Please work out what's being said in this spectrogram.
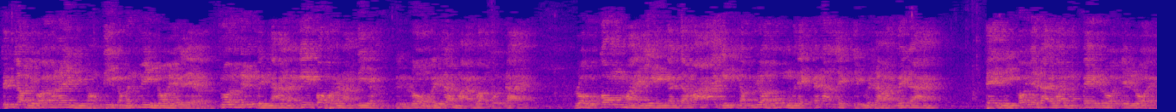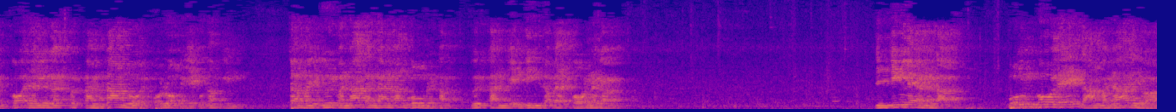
ถึงจะไปว่ามันในหนีของที่กับมันมีน้อยอยู่แล้วส่วนนึงเป็นงานตะกี้ก็พนันเดียมถึงโลกไม่สามารถวางบนได้ เราต้องมาเองกันจะมาหากินกับเรือประมงเล็กขนาดเล็กที่ไม่สามารถไม่ได้แต่นี่เขาจะได้วันเป็นร้อยเจ็ดร้อยก็จะเรื่อละกันตั้งร้อยขอรอบไปเองก็ต้องกินถ้าไม่คือปัญหาทางการสังคมนะครับคือการเย็นยิ่งสบายก่อนนะครับ จริงๆแล้วนะครับผมก็เลยตามปัญหาเลยว่า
